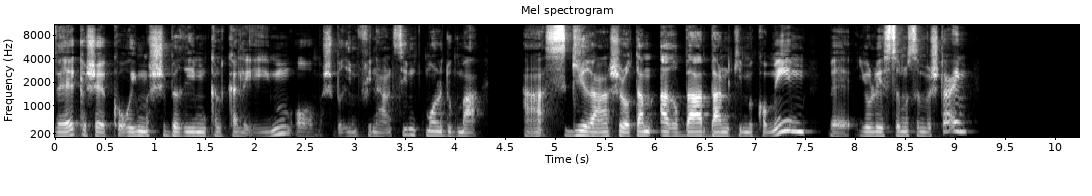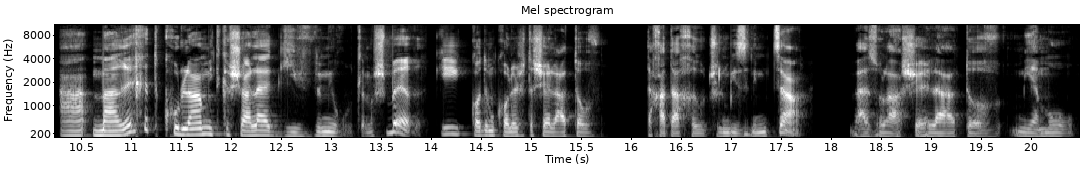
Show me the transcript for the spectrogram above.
וכשקורים משברים כלכליים או משברים פיננסיים, כמו לדוגמה הסגירה של אותם ארבעה בנקים מקומיים ביולי 2022, המערכת כולה מתקשה להגיב במהירות למשבר, כי קודם כל יש את השאלה הטוב, תחת האחריות של מי זה נמצא, ואז עולה השאלה הטוב, מי אמור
